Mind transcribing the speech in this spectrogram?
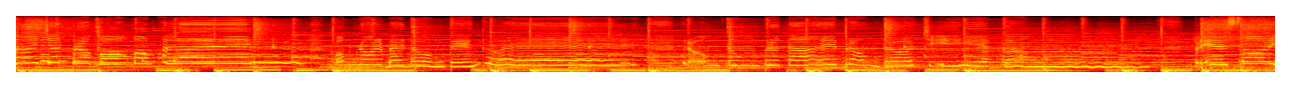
តែចិត្តប្របងបំភ្លេងបំណុលបេះដូងទាំងទ្វេរងទុំប្រតែប្រងត្រជាកម្មព្រះសូរិ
